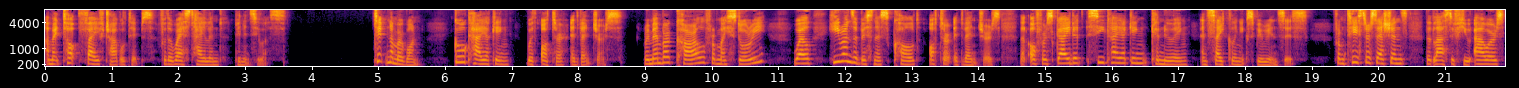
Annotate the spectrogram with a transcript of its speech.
are my top five travel tips for the West Highland Peninsulas. Tip number one go kayaking with Otter Adventures. Remember Carl from my story? Well, he runs a business called Otter Adventures that offers guided sea kayaking, canoeing, and cycling experiences. From taster sessions that last a few hours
